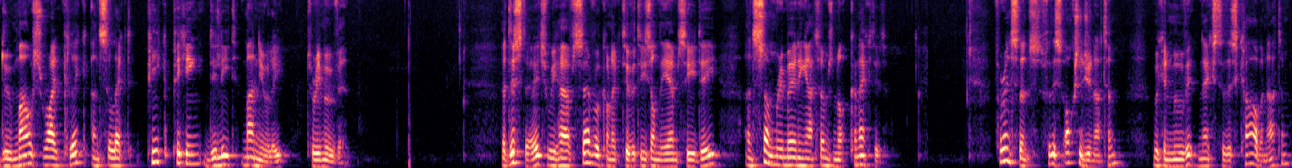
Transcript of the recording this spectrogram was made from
do mouse right click and select Peak Picking Delete manually to remove it. At this stage we have several connectivities on the MCD and some remaining atoms not connected. For instance, for this oxygen atom, we can move it next to this carbon atom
